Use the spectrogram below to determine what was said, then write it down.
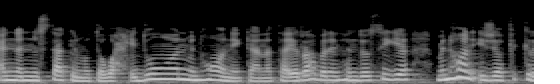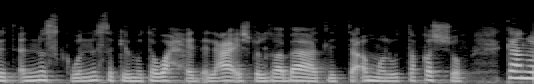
عندنا النساك المتوحدون من هون كانت هاي الرهبنة الهندوسية من هون إجا فكرة النسك والنسك المتوحد العائش في الغابات للتأمل والتقشف. كانوا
